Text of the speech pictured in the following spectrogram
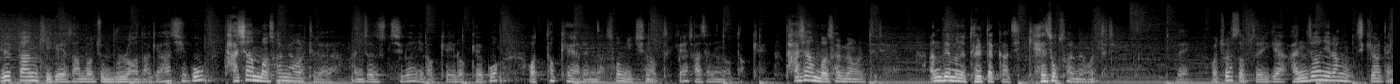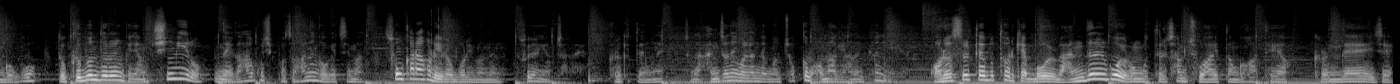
일단 기계에서 한번 좀 물러나게 하시고 다시 한번 설명을 드려요. 안전 수칙은 이렇게 이렇게고 어떻게 해야 된다. 손 위치는 어떻게, 자세는 어떻게. 다시 한번 설명을 드려요. 안 되면 될 때까지 계속 설명을 드립니다. 네, 어쩔 수 없어요. 이게 안전이랑 직결된 거고 또 그분들은 그냥 취미로 내가 하고 싶어서 하는 거겠지만 손가락을 잃어버리면 소용이 없잖아요. 그렇기 때문에 저는 안전에 관련된 건 조금 엄하게 하는 편이에요. 어렸을 때부터 이렇게 뭘 만들고 이런 것들을 참 좋아했던 것 같아요. 그런데 이제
